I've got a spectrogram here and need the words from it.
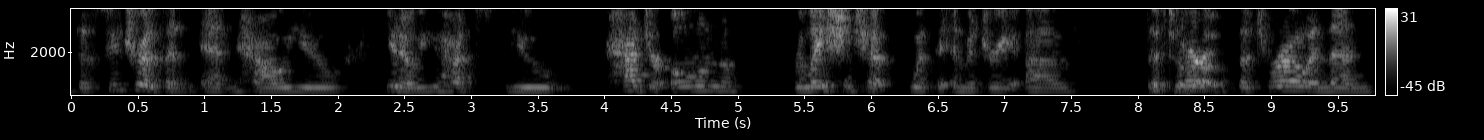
the sutras and and how you you know you had you had your own relationship with the imagery of the, the tarot. the tarot, and then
